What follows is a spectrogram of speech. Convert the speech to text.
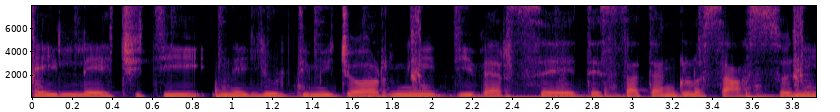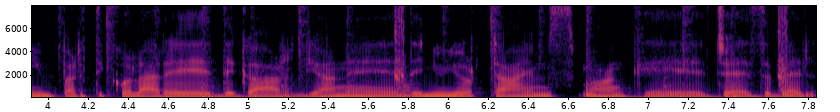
e illeciti, negli ultimi giorni diverse testate anglosassoni, in particolare The Guardian e The New York Times, ma anche Jezebel,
